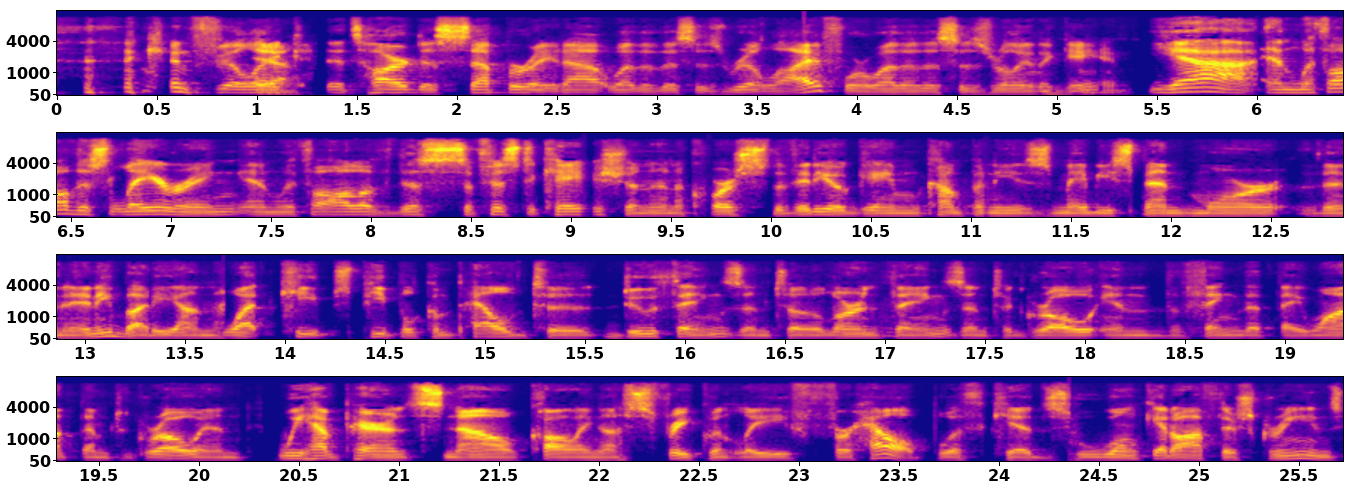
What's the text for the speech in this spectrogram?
can feel like yeah. it's hard to separate out whether this is real life or whether this is really the mm-hmm. game. Yeah. And with all this layering and with all of this sophistication, and of course, the video game companies maybe spend more than anybody on what keeps people compelled to do things and to learn things and to grow in the thing that they want them to grow in. We have parents now calling us frequently for help with kids who won't get off their screens.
